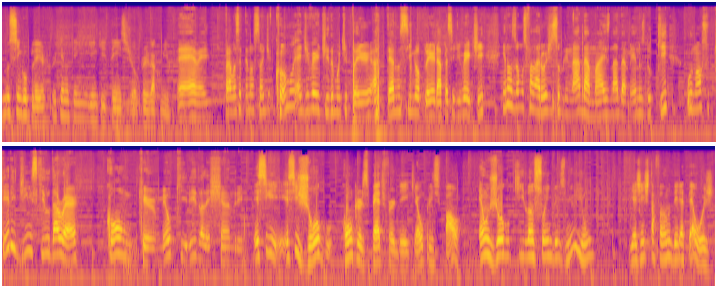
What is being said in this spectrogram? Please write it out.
no single player, porque não tem ninguém que tem esse jogo para jogar comigo. É, para você ter noção de como é divertido o multiplayer, até no single player dá para se divertir. E nós vamos falar hoje sobre nada mais, nada menos do que o nosso queridinho esquilo da Rare, Conker, meu querido Alexandre. Esse, esse jogo, Conker's Bad Fur Day, que é o principal, é um jogo que lançou em 2001 e a gente tá falando dele até hoje.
